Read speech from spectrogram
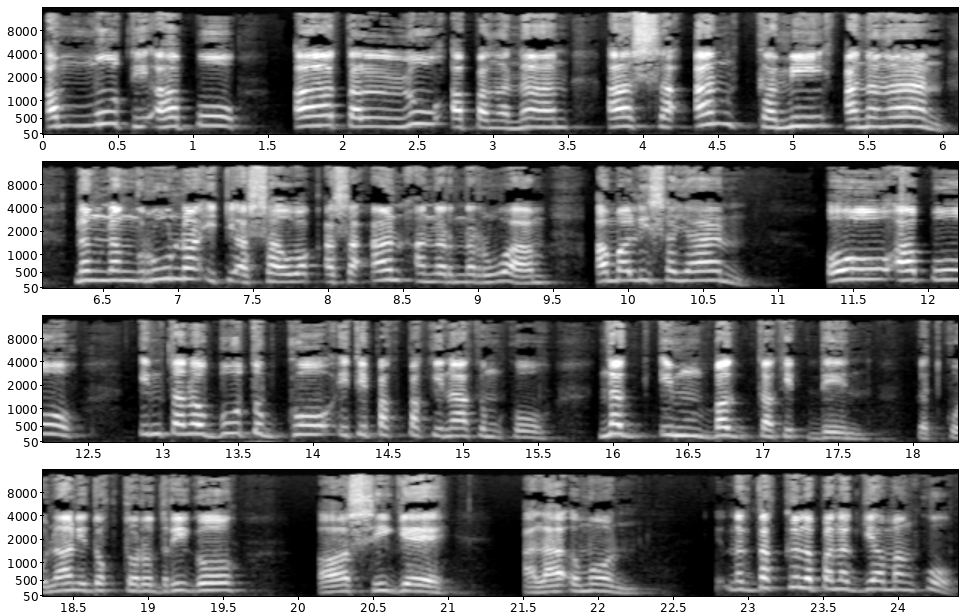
Ammo ti apo, atalu apanganan, asaan kami anangan, nang nangruna iti asawak asaan anarnaruam, amalisayan. O apo, intanaw butob ko iti pakpakinakam ko, nagimbag kakit din. Kat kuna ni Dr. Rodrigo, o sige, ala umon. Nagdakkel pa nagyamang ko.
